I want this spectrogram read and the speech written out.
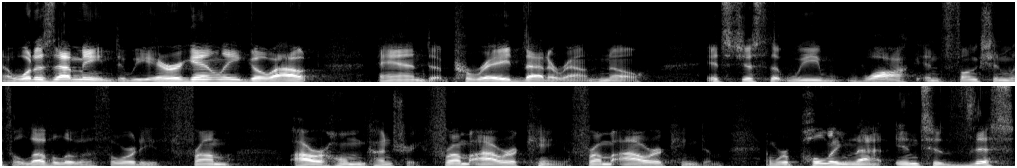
Now, what does that mean? Do we arrogantly go out and parade that around. No. It's just that we walk and function with a level of authority from our home country, from our king, from our kingdom. And we're pulling that into this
